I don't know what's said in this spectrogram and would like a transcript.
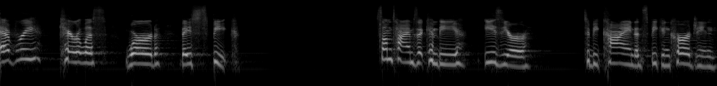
every careless word they speak. Sometimes it can be easier to be kind and speak encouraging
